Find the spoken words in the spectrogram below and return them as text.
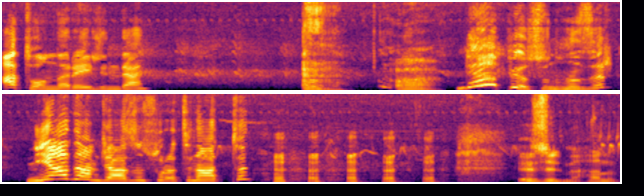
At onları elinden. Aa, Ne yapıyorsun Hınzır? Niye adamcağızın suratına attın? üzülme hanım.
